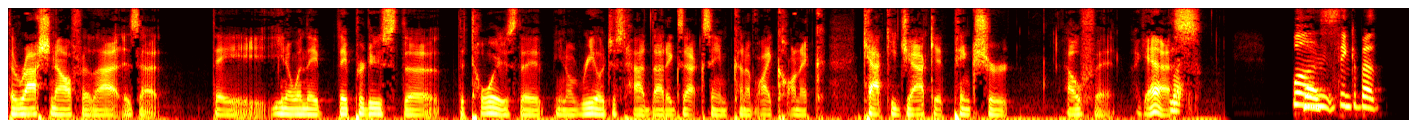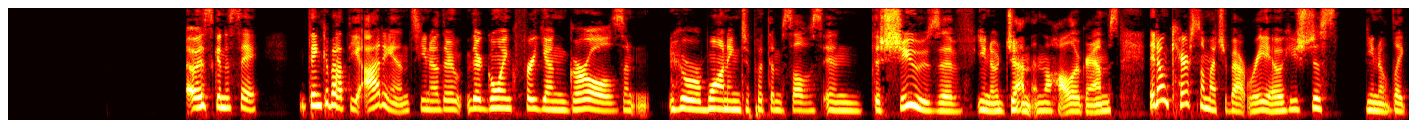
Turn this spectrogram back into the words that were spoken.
the rationale for that is that they you know when they they produced the the toys they you know Rio just had that exact same kind of iconic khaki jacket pink shirt outfit I guess Well, Plus- think about. I was gonna say, think about the audience. You know, they're they're going for young girls and who are wanting to put themselves in the shoes of you know Jem and the holograms. They don't care so much about Rio. He's just you know like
